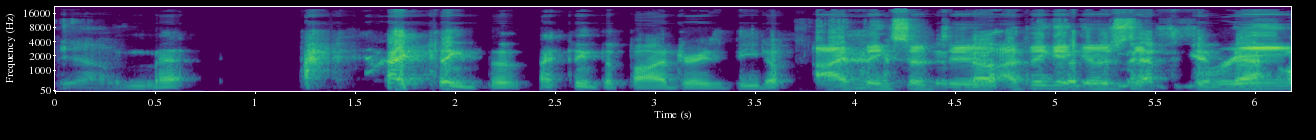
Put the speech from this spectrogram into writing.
yeah. The Met, I think the I think the Padres beat them. I think so too. I think it goes to three.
